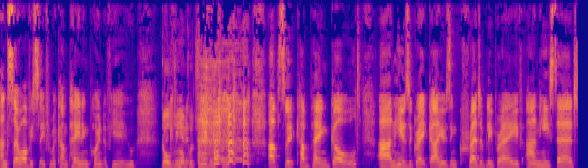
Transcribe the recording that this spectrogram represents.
And so, obviously, from a campaigning point of view, golden communi- opportunity, absolute campaign gold. And he was a great guy who was incredibly brave. And he said,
